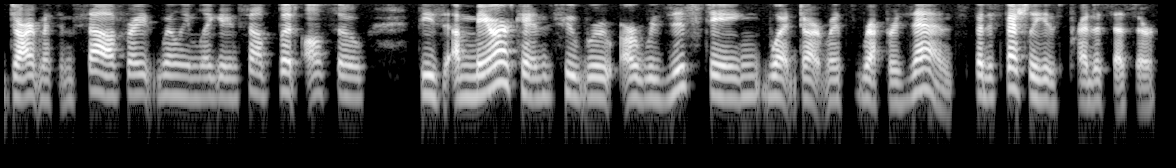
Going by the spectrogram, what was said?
Dartmouth himself, right, William Legge himself, but also these Americans who were, are resisting what Dartmouth represents, but especially his predecessor,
